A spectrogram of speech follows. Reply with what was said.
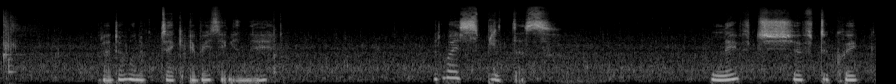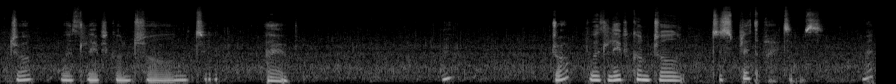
But I don't want to take everything in there. How do I split this? Left shift to quick drop with left control to... Oh. Hmm? Drop with left control to split items. What?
